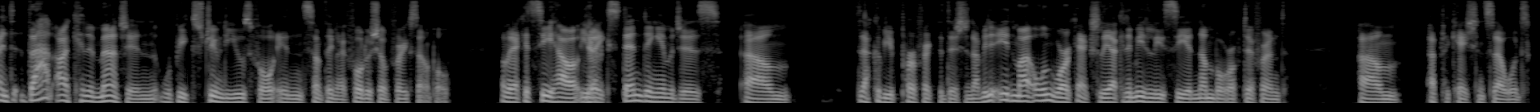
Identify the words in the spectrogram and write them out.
and that I can imagine would be extremely useful in something like Photoshop, for example. I mean, I could see how you yeah. know extending images um, that could be a perfect addition. I mean, in my own work, actually, I can immediately see a number of different um, applications that would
